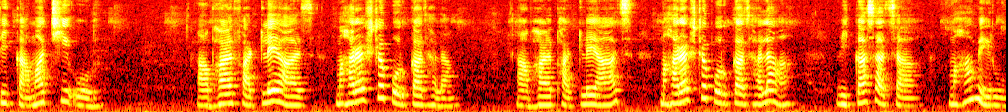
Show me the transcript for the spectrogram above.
ती कामाची ओढ. आभाळ फाटले आज महाराष्ट्र पोरका झाला. आभाळ फाटले आज महाराष्ट्र पोरका झाला. विकासाचा महामेरू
